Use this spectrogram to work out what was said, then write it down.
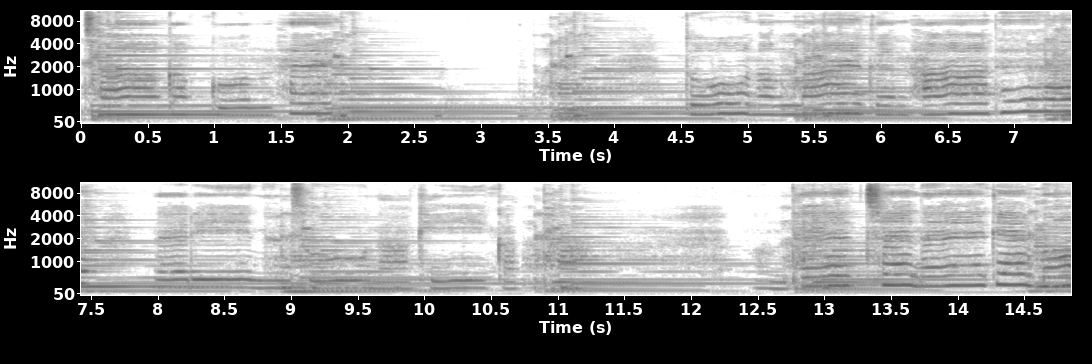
차갑곤 해 또 넌 맑은 하늘에 내리는 소나기 같아. 넌 대체 내게 뭐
